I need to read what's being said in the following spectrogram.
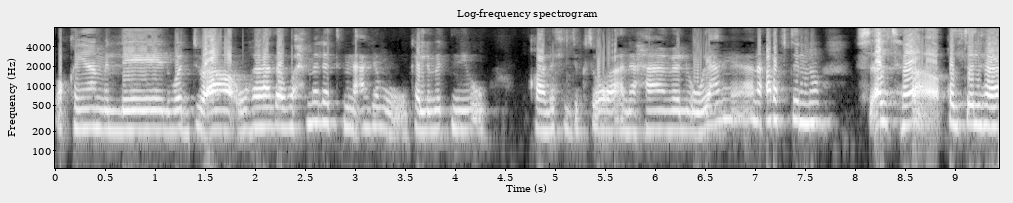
وقيام الليل والدعاء وهذا وحملت من عدم وكلمتني وقالت لي دكتورة أنا حامل ويعني أنا عرفت إنه سألتها قلت لها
